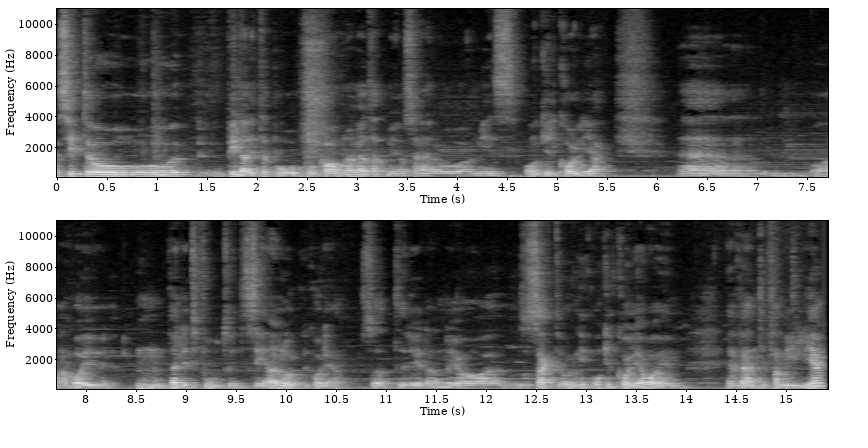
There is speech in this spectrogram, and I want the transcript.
Jag sitter och, och pillar lite på, på kameran vi har tagit med oss här och minns onkel Kolja. Eh, och han var ju mm, väldigt fotointresserad onkel Kolja. Så att redan när jag, som sagt onkel Kolja var ju en, en vän till familjen.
